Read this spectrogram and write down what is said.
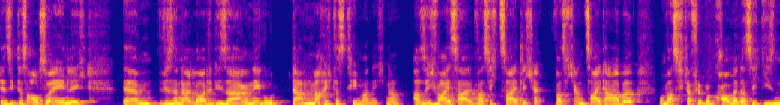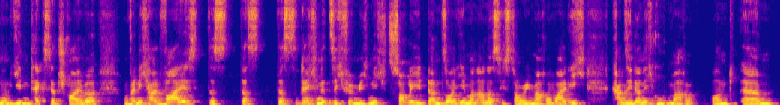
der sieht das auch so ähnlich ähm, wir sind halt Leute, die sagen, nee gut, dann mache ich das Thema nicht. Ne? Also ich weiß halt, was ich zeitlich, was ich an Zeit habe und was ich dafür bekomme, dass ich diesen und jeden Text jetzt schreibe. Und wenn ich halt weiß, dass das das rechnet sich für mich nicht, sorry, dann soll jemand anders die Story machen, weil ich kann sie dann nicht gut machen. Und ähm,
